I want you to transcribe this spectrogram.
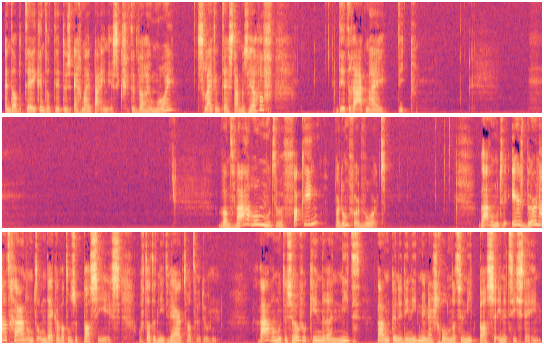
En dat betekent dat dit dus echt mijn pijn is. Ik vind het wel heel mooi. Het is gelijk een test aan mezelf. Dit raakt mij diep. Want waarom moeten we fucking, pardon voor het woord, waarom moeten we eerst burn-out gaan om te ontdekken wat onze passie is of dat het niet werkt wat we doen? Waarom moeten zoveel kinderen niet, waarom kunnen die niet meer naar school omdat ze niet passen in het systeem?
